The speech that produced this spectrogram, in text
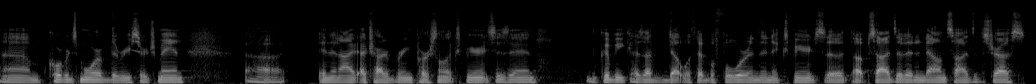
Um, Corbin's more of the research man. Uh, and then I, I try to bring personal experiences in could be because I've dealt with it before and then experienced the upsides of it and downsides of stress.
